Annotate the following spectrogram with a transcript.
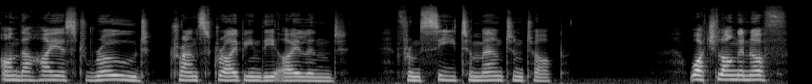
on the highest road transcribing the island, from sea to mountain top. Watch long enough,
